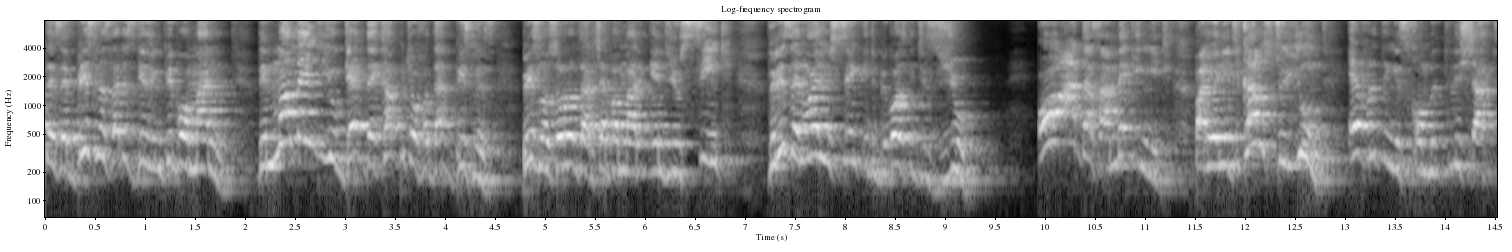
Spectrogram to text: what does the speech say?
there's a business that is giving people money. The moment you get the capital for that business business orodza richapa mari and you sink the reason why you sink it because it is you all others are making it. But when it comes to you everything is completely shut.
